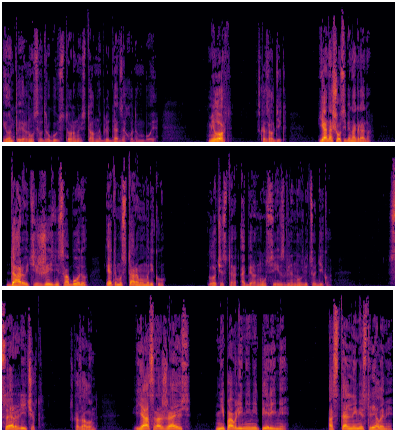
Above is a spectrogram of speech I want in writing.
И он повернулся в другую сторону и стал наблюдать за ходом боя. — Милорд, — сказал Дик, — я нашел себе награду. Даруйте жизнь и свободу этому старому моряку. Глочестер обернулся и взглянул в лицо Дику. «Сэр Ричард», — сказал он, — «я сражаюсь не павлиними перьями, а стальными стрелами.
